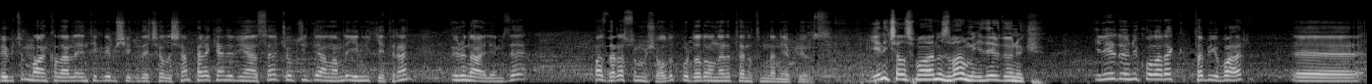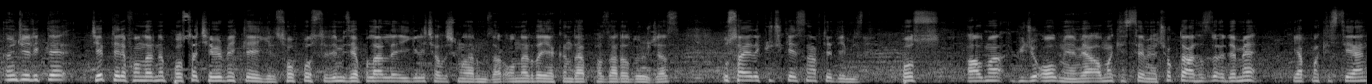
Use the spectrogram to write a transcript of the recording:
ve bütün bankalarla entegre bir şekilde çalışan, perakende dünyasına çok ciddi anlamda yenilik getiren ürün ailemize pazara sunmuş olduk. Burada da onların tanıtımlarını yapıyoruz. Yeni çalışmalarınız var mı ileri dönük? İleri dönük olarak tabii var. Ee, öncelikle cep telefonlarını posta çevirmekle ilgili, soft post dediğimiz yapılarla ilgili çalışmalarımız var. Onları da yakında pazarda duyuracağız. Bu sayede küçük esnaf dediğimiz post alma gücü olmayan veya almak istemeyen, çok daha hızlı ödeme yapmak isteyen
